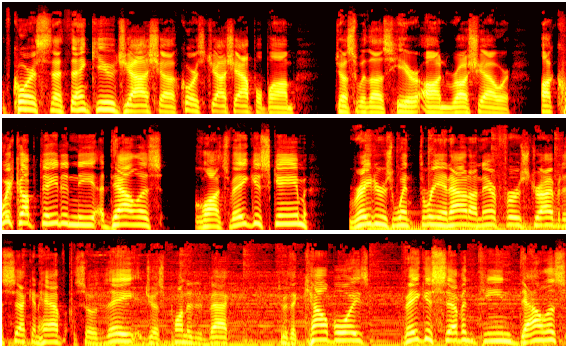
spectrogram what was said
Of course. Uh, thank you, Josh. Uh, of course, Josh Appelbaum just with us here on Rush Hour. A quick update in the Dallas Las Vegas game. Raiders went three and out on their first drive of the second half, so they just punted it back to the Cowboys. Vegas 17, Dallas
